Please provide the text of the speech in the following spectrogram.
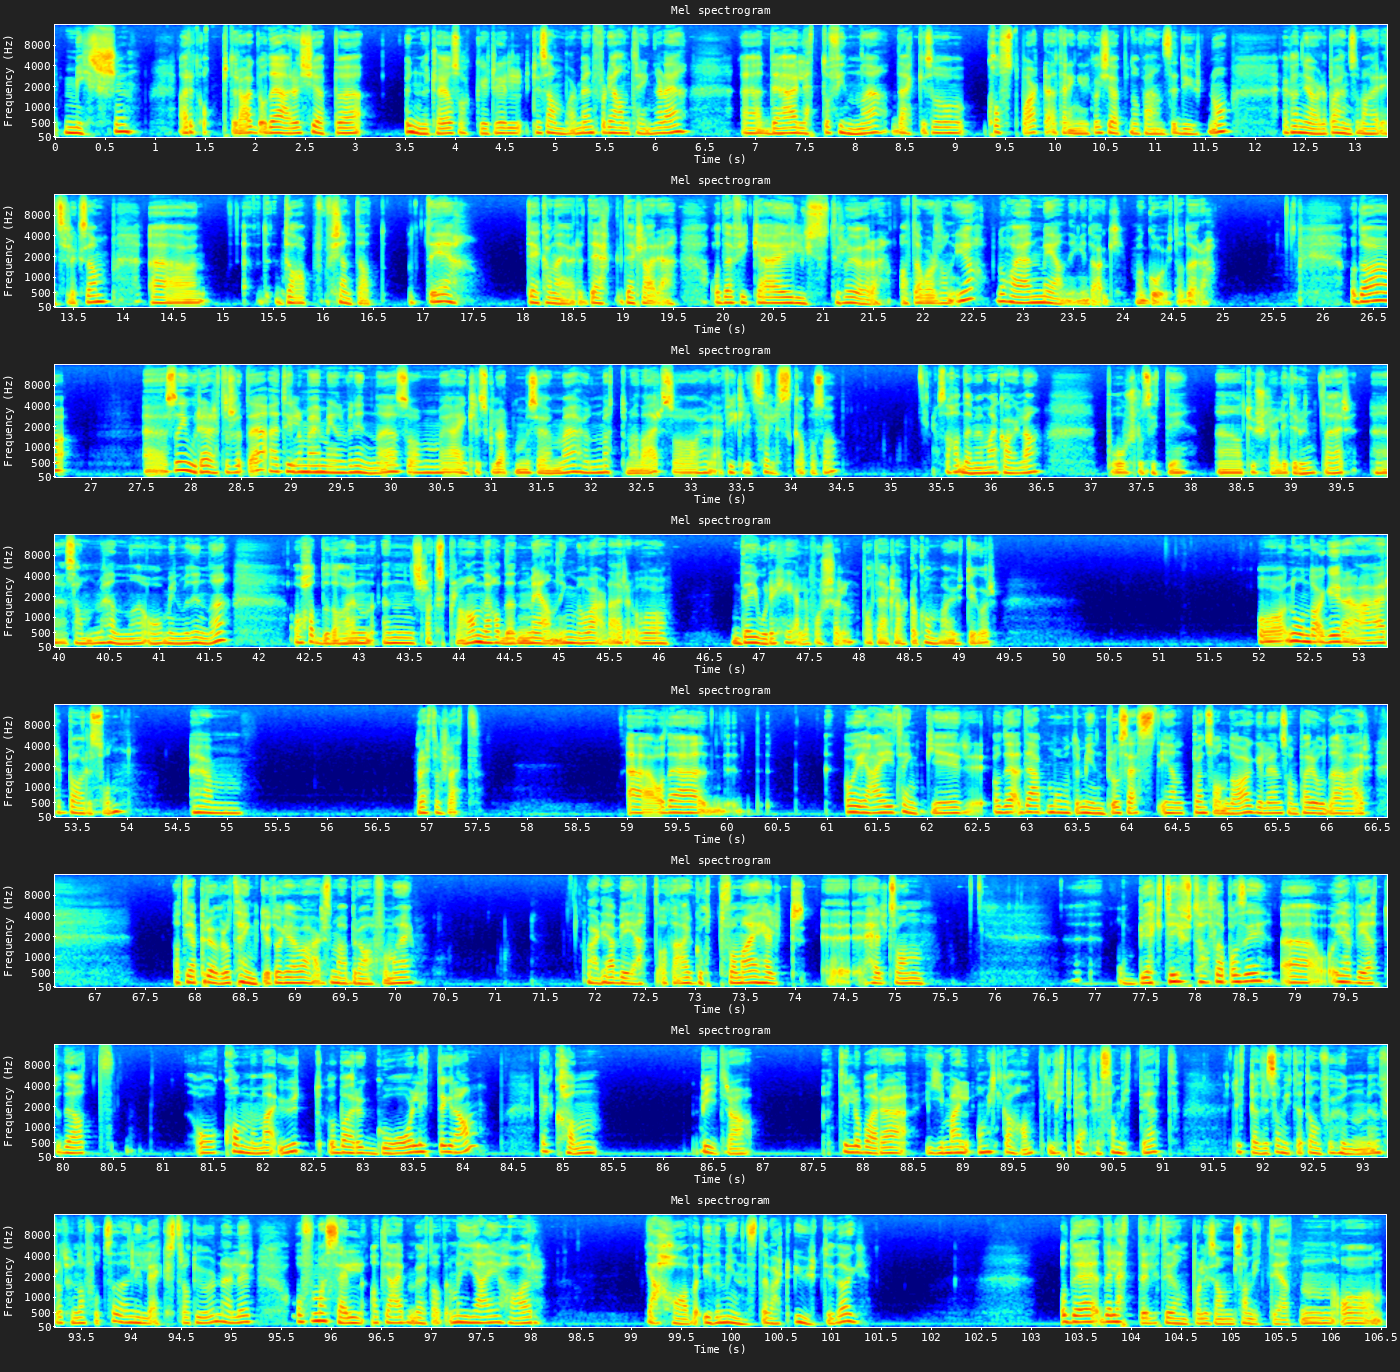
mission. Jeg har et oppdrag, og det er å kjøpe undertøy og sokker til, til samboeren min fordi han trenger det. Eh, det er lett å finne. Det er ikke så kostbart. Jeg trenger ikke å kjøpe noe fancy dyrt noe. Jeg kan gjøre det på henne som er Maurits, liksom. Eh, da kjente jeg at det, det kan jeg gjøre. Det, det, klarer jeg. Og det fikk jeg lyst til å gjøre. At det var sånn Ja, nå har jeg en mening i dag med å gå ut av døra. Og da eh, så gjorde jeg rett og slett det. Jeg til og med Min venninne som jeg egentlig skulle vært på museum med, hun møtte meg der, så jeg fikk litt selskap også. Så hadde jeg med meg Kyla på Oslo City eh, og tusla litt rundt der eh, sammen med henne og min venninne. Og hadde da en, en, slags plan. Jeg hadde en mening med å være der. Og det gjorde hele forskjellen på at jeg klarte å komme meg ut i går. Og noen dager er bare sånn. Um, rett og slett. Uh, og det og jeg tenker Og det, det, er på en måte min prosess en, på en sånn dag eller en sånn periode er at jeg prøver å tenke ut ok, hva er det som er bra for meg. Hva er det jeg vet at det er godt for meg? Helt, eh, helt sånn eh, objektivt, holdt jeg på å si. Eh, og jeg vet jo det at å komme meg ut og bare gå lite grann, det kan bidra til å bare gi meg, om ikke annet, litt bedre samvittighet. Litt bedre samvittighet overfor hunden min for at hun har fått seg den lille ekstraturen. Eller, og for meg selv, at jeg vet at men jeg har jeg har i det minste vært ute i dag. Og det, det letter litt på liksom samvittigheten. Og,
